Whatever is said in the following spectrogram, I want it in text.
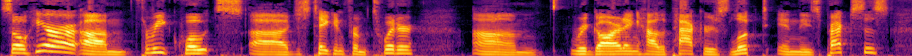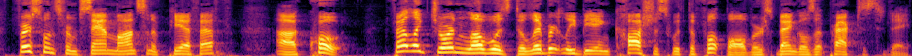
So here are um, three quotes uh, just taken from Twitter um, regarding how the Packers looked in these practices. First one's from Sam Monson of PFF. Uh, quote, Felt like Jordan Love was deliberately being cautious with the football versus Bengals at practice today.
